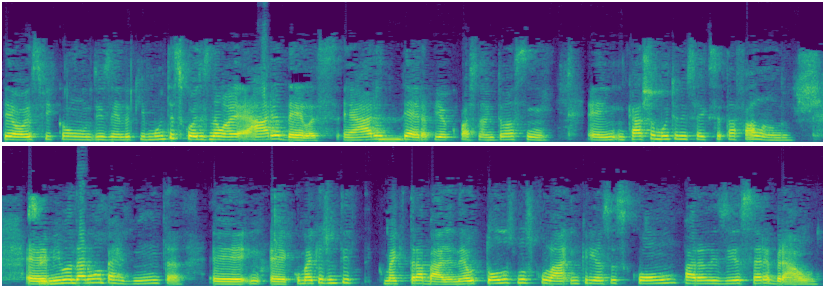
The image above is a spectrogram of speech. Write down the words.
TOs ficam dizendo que muitas coisas não é a área delas, é a área de uhum. terapia ocupacional. Então, assim, é, encaixa muito nisso aí que você está falando. É, me mandaram uma pergunta é, é, como é que a gente, como é que trabalha, né? O tônus muscular em crianças com paralisia cerebral.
